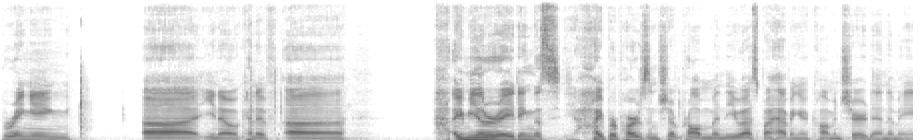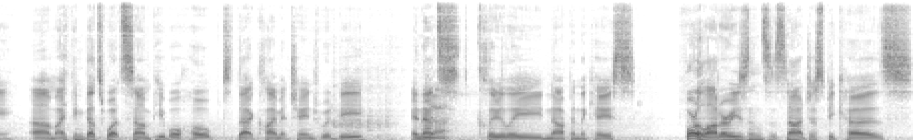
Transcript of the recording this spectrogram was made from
bringing, uh, you know, kind of uh, ameliorating this hyperpartisanship problem in the U.S. by having a common shared enemy. Um, I think that's what some people hoped that climate change would be, and that's yeah. clearly not been the case for a lot of reasons. It's not just because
